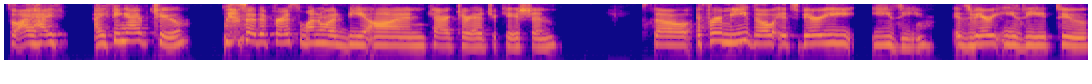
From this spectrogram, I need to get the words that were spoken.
So I, I, I think I have two. so the first one would be on character education. So for me, though, it's very easy. It's very easy to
